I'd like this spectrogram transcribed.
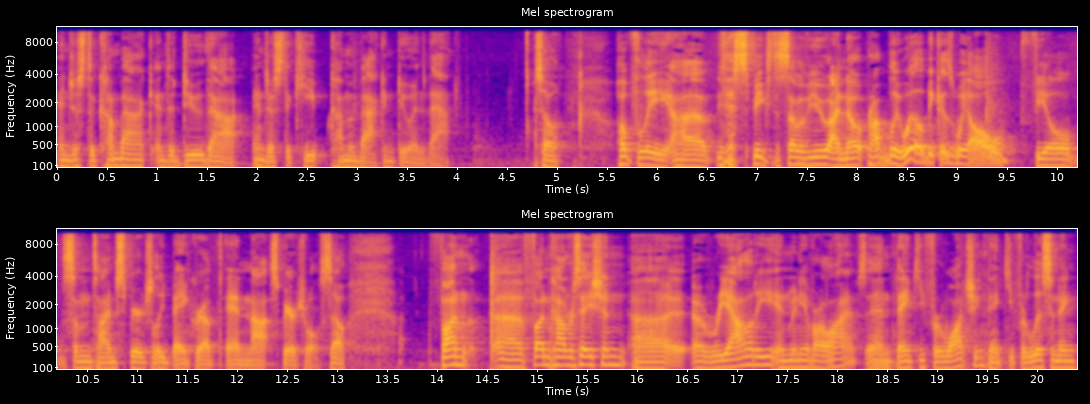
and just to come back and to do that and just to keep coming back and doing that. So hopefully uh, this speaks to some of you. I know it probably will because we all feel sometimes spiritually bankrupt and not spiritual. So fun, uh, fun conversation, uh, a reality in many of our lives. And thank you for watching. Thank you for listening.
